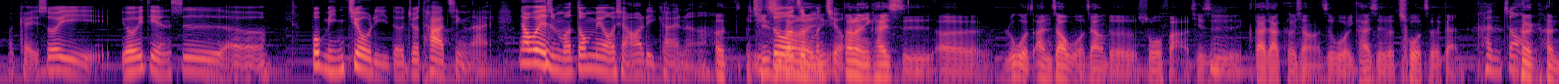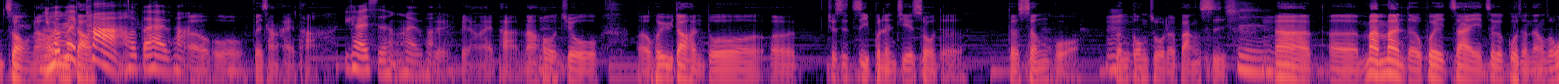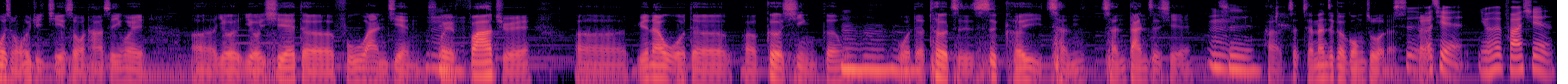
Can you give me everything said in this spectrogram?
OK，所以有一点是呃不明就里的就踏进来，那为什么都没有想要离开呢？呃，其实做了当然一这么久当然一开始，呃，如果按照我这样的说法，其实嗯大家可想而知，我一开始的挫折感很重，很重，然后你会不会怕？会不会害怕？呃，我非常害怕。一开始很害怕，对，非常害怕，然后嗯就、呃会遇到很多呃就是自己不能接受的的生活跟嗯工作的方式。是那呃慢慢的会在这个过程当中，为什么会去接受它？是因为呃有有一些的服务案件会嗯发觉。呃，原来我的呃个性跟嗯我的特质是可以承承担这些嗯，是。呃承承担这个工作的，是，对而且你会发现，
